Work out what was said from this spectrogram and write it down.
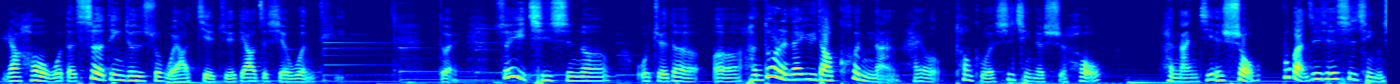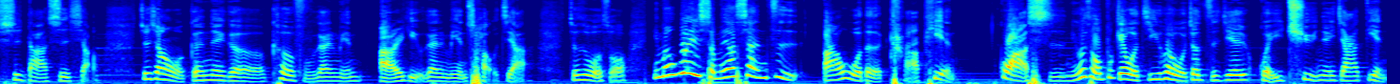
然后我的设定就是说，我要解决掉这些问题，对，所以其实呢，我觉得，呃，很多人在遇到困难还有痛苦的事情的时候，很难接受，不管这些事情是大是小，就像我跟那个客服在那边 argue，在那边吵架，就是我说，你们为什么要擅自把我的卡片挂失？你为什么不给我机会，我就直接回去那家店？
